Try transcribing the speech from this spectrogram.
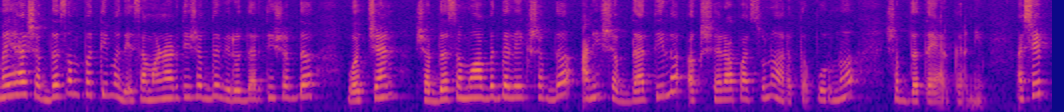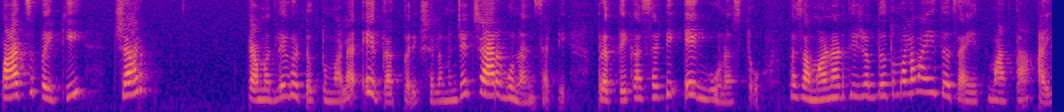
मग ह्या शब्दसंपत्तीमध्ये समानार्थी शब्द विरुद्धार्थी शब्द वचन शब्दसमूहाबद्दल एक शब्द आणि शब्दातील अक्षरापासून अर्थपूर्ण शब्द तयार करणे. असे पाचपैकी चार त्यामधले घटक तुम्हाला येतात परीक्षेला. म्हणजे चार गुणांसाठी. प्रत्येकासाठी एक गुण असतो. तर समानार्थी शब्द तुम्हाला माहीतच आहेत. माता आई.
